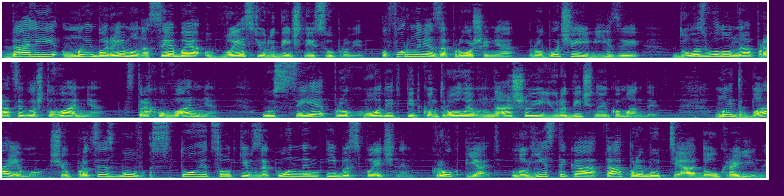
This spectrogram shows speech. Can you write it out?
Далі ми беремо на себе весь юридичний супровід: оформлення запрошення, робочої візи, дозволу на працевлаштування, страхування. Усе проходить під контролем нашої юридичної команди. Ми дбаємо, щоб процес був 100% законним і безпечним. Крок 5. Логістика та прибуття до України.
